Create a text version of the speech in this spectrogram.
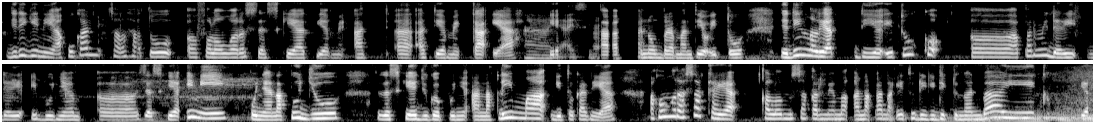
jadi gini aku kan salah satu uh, followers Zaskia Atia Me- At- uh, Meka ya Ah, Iya. ya, I see. uh, Anung Bramantio itu jadi ngelihat dia itu kok uh, apa namanya dari dari ibunya uh, Zaskia ini punya anak tujuh Zaskia juga punya anak lima gitu kan ya aku ngerasa kayak kalau misalkan memang anak-anak itu dididik dengan baik kemudian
